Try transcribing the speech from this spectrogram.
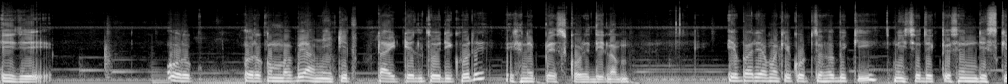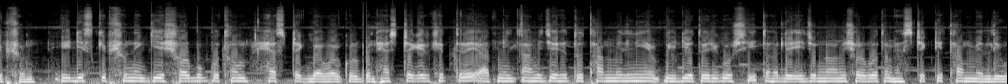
এই যে ওরকমভাবে আমি একটি টাইটেল তৈরি করে এখানে প্রেস করে দিলাম। এবারে আমাকে করতে হবে কি? নিচে দেখতেছেন ডিসক্রিপশন এই ডিসক্রিপশনে গিয়ে সর্বপ্রথম হ্যাশট্যাগ ব্যবহার করবেন। হ্যাশট্যাগের ক্ষেত্রে আপনি, আমি যেহেতু থামমেল নিয়ে ভিডিও তৈরি করছি, তাহলে এই জন্য আমি সর্বপ্রথম হ্যাশট্যাগটি থামমেল দিব।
